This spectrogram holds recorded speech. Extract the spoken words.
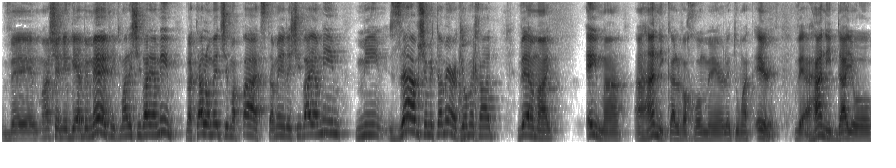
ומה שנוגע באמת נטמע לשבעה ימים, ואתה לומד שמפץ טמא לשבעה ימים מזהב שמטמא רק יום אחד, ועמי, אימה, ההני קל וחומר לטומאת ערב, וההני דיו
